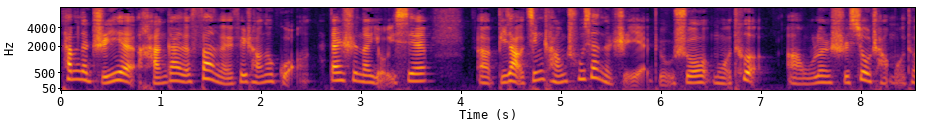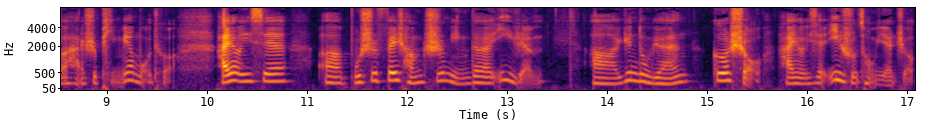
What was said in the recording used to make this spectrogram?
他们的职业涵盖的范围非常的广，但是呢，有一些，呃，比较经常出现的职业，比如说模特啊，无论是秀场模特还是平面模特，还有一些呃不是非常知名的艺人啊，运动员、歌手，还有一些艺术从业者，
